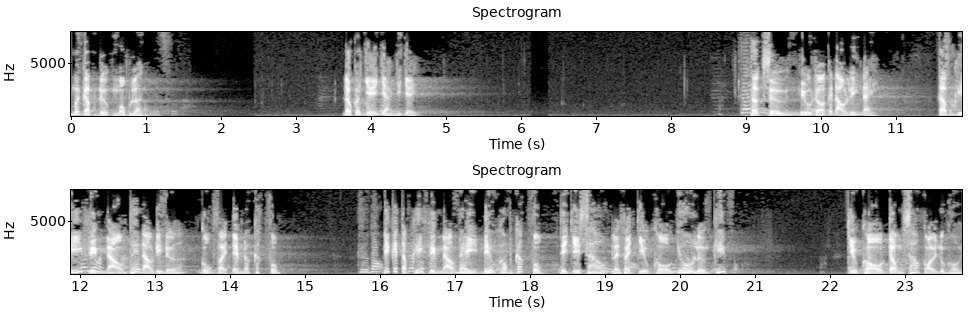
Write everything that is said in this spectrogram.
mới gặp được một lần. Đâu có dễ dàng như vậy. Thật sự hiểu rõ cái đạo lý này, tập khí phiền não thế nào đi nữa cũng phải đem nó khắc phục. Biết cái tập khí phiền não này nếu không khắc phục thì vì sao lại phải chịu khổ vô lượng kiếp? Chịu khổ trong sáu cõi luân hồi.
